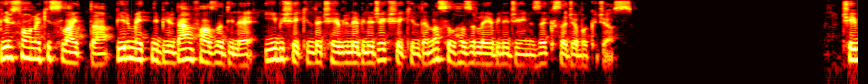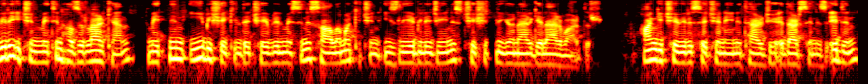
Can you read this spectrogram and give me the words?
Bir sonraki slaytta bir metni birden fazla dile iyi bir şekilde çevrilebilecek şekilde nasıl hazırlayabileceğinize kısaca bakacağız. Çeviri için metin hazırlarken, metnin iyi bir şekilde çevrilmesini sağlamak için izleyebileceğiniz çeşitli yönergeler vardır. Hangi çeviri seçeneğini tercih ederseniz edin,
